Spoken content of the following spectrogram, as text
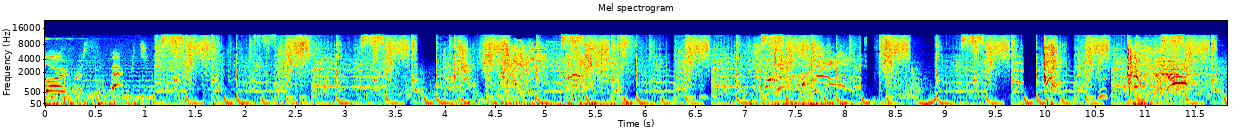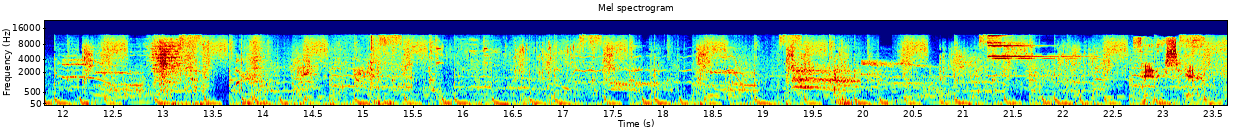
learn respect. Finish him.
